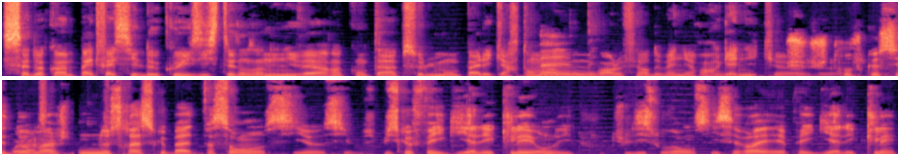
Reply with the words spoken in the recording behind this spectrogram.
Ça doit quand même pas être facile de coexister dans un univers quand t'as absolument pas les cartes en main Ouais, pour pouvoir le faire de manière organique. euh, je, trouve que c'est voilà, dommage, ne serait-ce que bah de toute façon si, euh, si puisque Feige a les clés, on le dit, tu le dis souvent aussi, c'est vrai, Feige a les clés.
